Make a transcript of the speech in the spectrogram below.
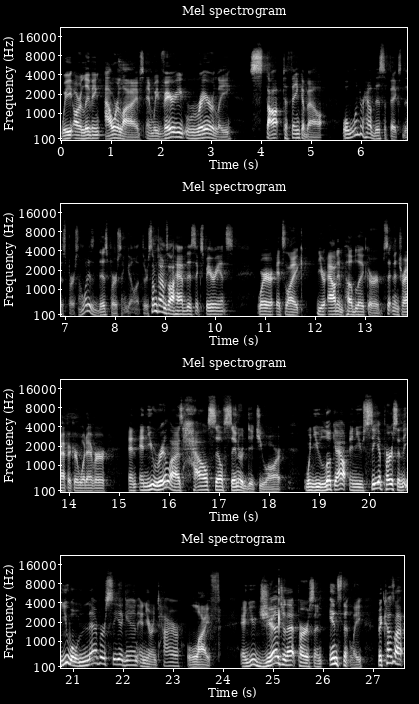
We are living our lives, and we very rarely stop to think about, well, wonder how this affects this person. What is this person going through? Sometimes I'll have this experience where it's like, you're out in public or sitting in traffic or whatever, and, and you realize how self centered that you are when you look out and you see a person that you will never see again in your entire life. And you judge that person instantly because I,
